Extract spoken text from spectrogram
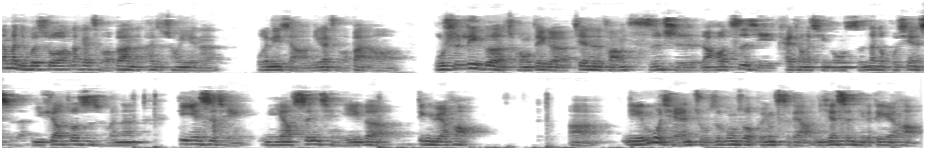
那么你会说，那该怎么办呢？开始创业呢？我跟你讲，你该怎么办啊？不是立刻从这个健身房辞职，然后自己开创个新公司，那个不现实的。你需要做是什么呢？第一件事情，你要申请一个订阅号啊。你目前组织工作不用辞掉，你先申请个订阅号。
